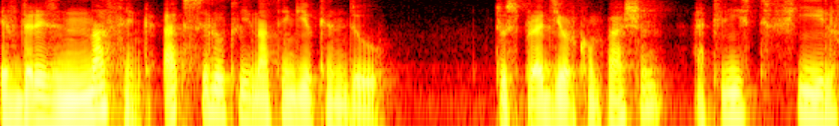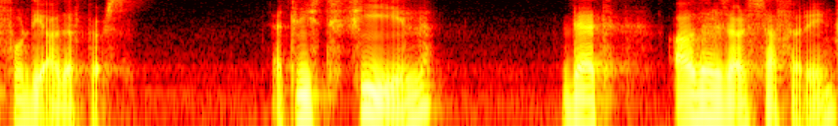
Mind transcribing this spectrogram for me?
if there is nothing, absolutely nothing you can do to spread your compassion, at least feel for the other person at least feel that others are suffering.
